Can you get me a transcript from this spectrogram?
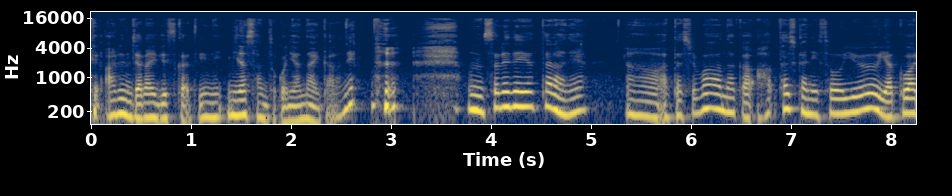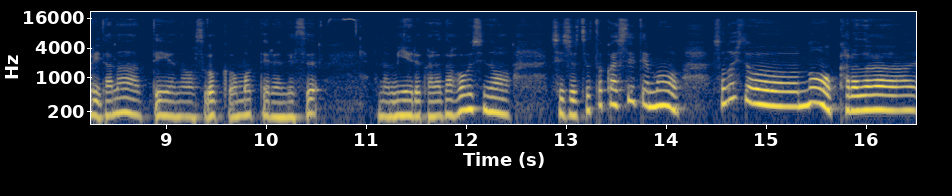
あるんじゃないですかって、ね、皆さんのとこにはないからね、うん、それで言ったらねうん、私はなんか確かにそういう役割だなっていうのをすごく思ってるんです。あの見える体奉仕の手術とかしててもその人の体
